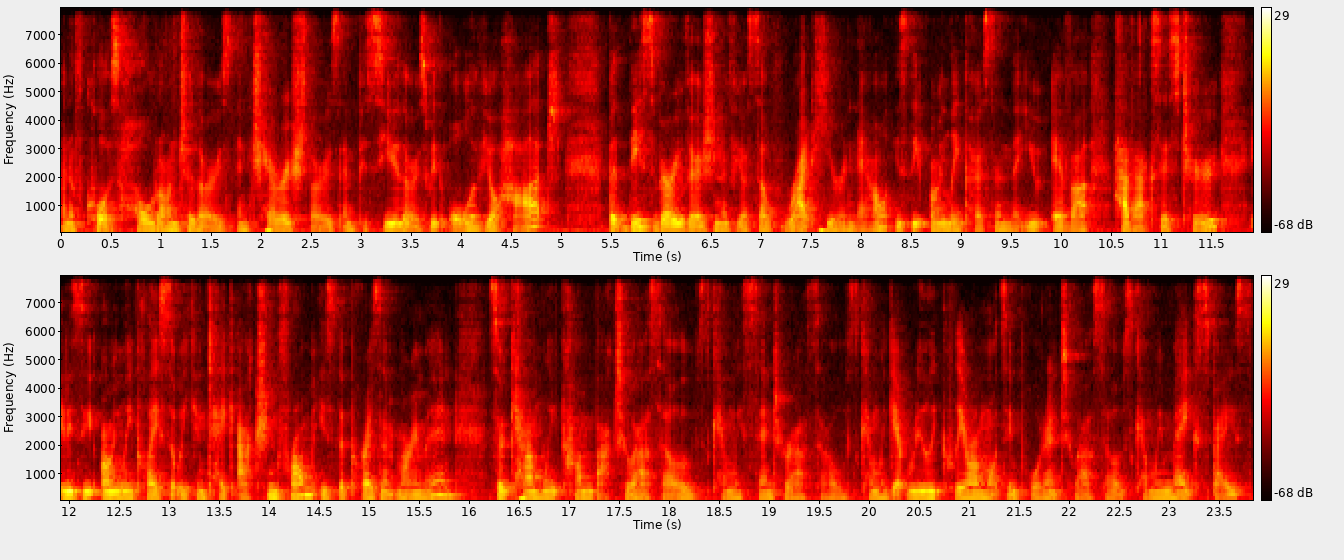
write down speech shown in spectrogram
and of course, hold on to those and cherish those and pursue those with all of your heart. But this very version of yourself right here and now is the only person that you ever have access to. It is the only place that we can take action from is the present moment. So can we come back to ourselves? Can we center ourselves? Can we get really clear on what's important to ourselves? Can we make space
